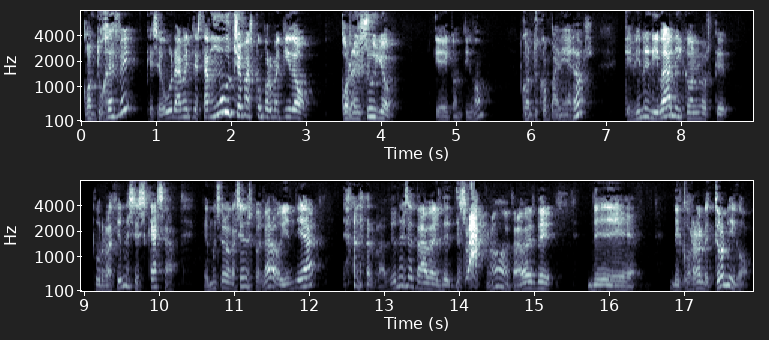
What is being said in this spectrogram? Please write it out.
¿Con tu jefe? que seguramente está mucho más comprometido con el suyo que contigo, con tus compañeros, que vienen y van y con los que tu relación es escasa en muchas ocasiones. Pues claro, hoy en día las relaciones a través de, Slack, ¿no? A través de, de, correo electrónico.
